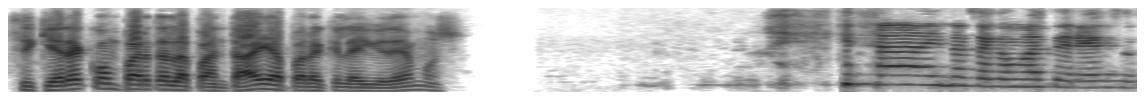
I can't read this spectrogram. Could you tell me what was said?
si quiere, comparta la pantalla para que le ayudemos. Ay, no sé cómo hacer eso.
